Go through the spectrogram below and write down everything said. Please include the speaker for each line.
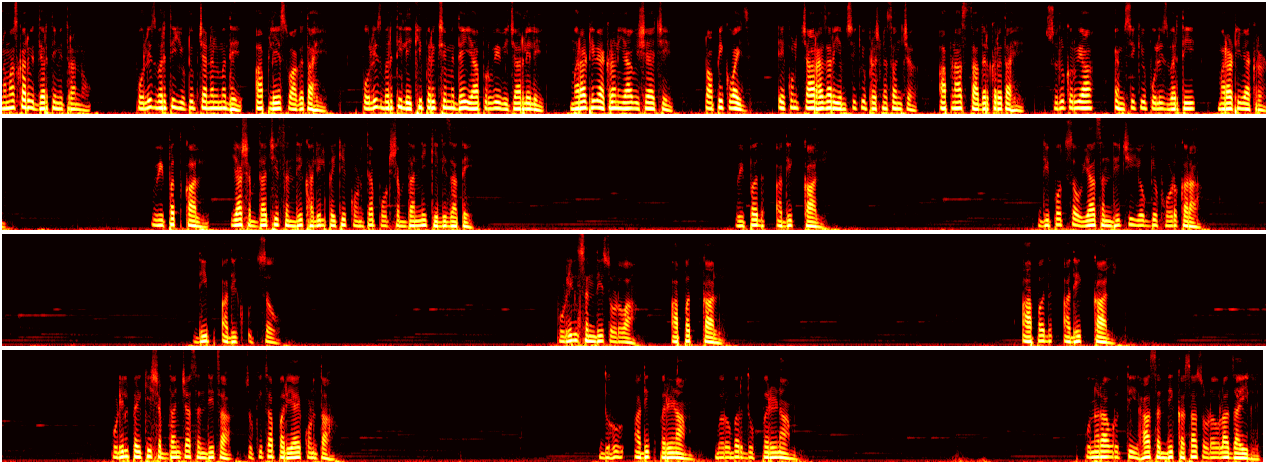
Speaker 1: नमस्कार विद्यार्थी मित्रांनो. पोलीस भरती यूट्यूब चॅनलमध्ये आपले स्वागत आहे. पोलीस भरती लेखी परीक्षेमध्ये यापूर्वी विचारलेले मराठी व्याकरण या विषयाचे टॉपिक वाईज एकूण चार हजार एम सी क्यू प्रश्नसंच आपणास सादर करत आहे. सुरू करूया एम सी क्यू पोलीस भरती मराठी व्याकरण. विपत्काल या शब्दाची संधी खालीलपैकी कोणत्या पोटशब्दांनी केली जाते? विपद अधिक काल. दीपोत्सव या संधीची योग्य फोड करा. दीप अधिक उत्सव. पुढील संधी सोडवा. आपत्काल. आपद अधिक काल. पुढीलपैकी शब्दांच्या संधीचा चुकीचा पर्याय कोणता? दुः अधिक परिणाम बरोबर दुःपरिणाम. पुनरावृत्ती हा संधी कसा सोडवला जाईल?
